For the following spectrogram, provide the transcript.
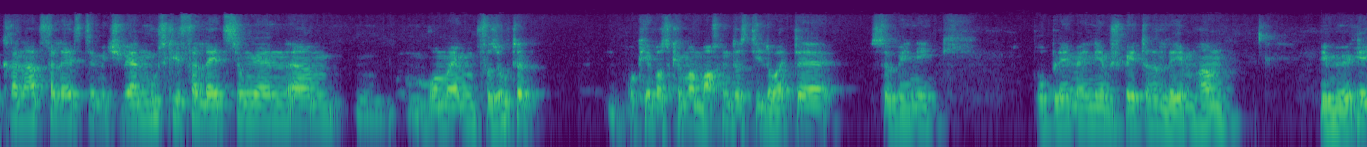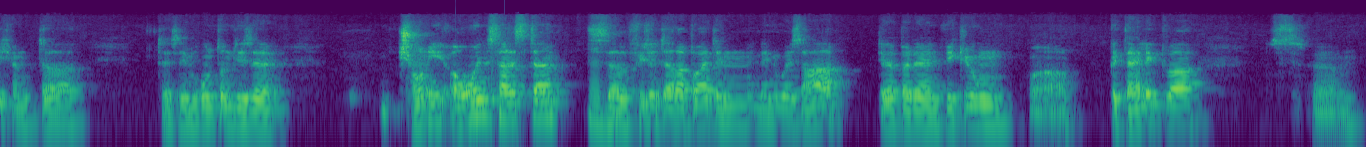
Granatverletzte mit schweren Muskelverletzungen, ähm, wo man eben versucht hat, okay, was können wir machen, dass die Leute so wenig Probleme in ihrem späteren Leben haben wie möglich. Und da, da ist eben rund um diese Johnny Owens heißt er, ein mhm. Physiotherapeut in, in, den USA, der bei der Entwicklung äh, beteiligt war. Das, ähm,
